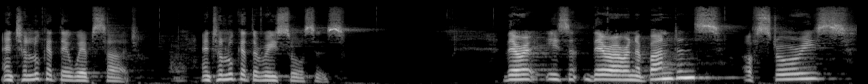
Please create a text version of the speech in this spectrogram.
and to look at their website and to look at the resources. There is, there are an abundance of stories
